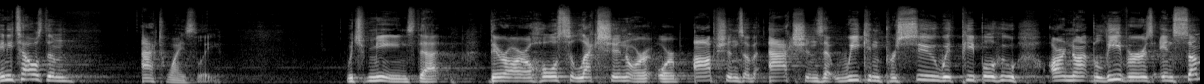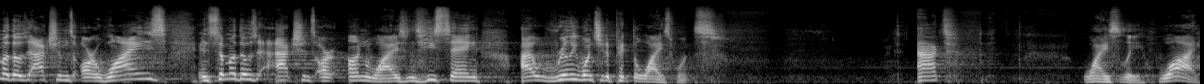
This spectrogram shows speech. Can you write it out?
And he tells them, act wisely which means that there are a whole selection or, or options of actions that we can pursue with people who are not believers. And some of those actions are wise, and some of those actions are unwise. And he's saying, I really want you to pick the wise ones. Act wisely. Why?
